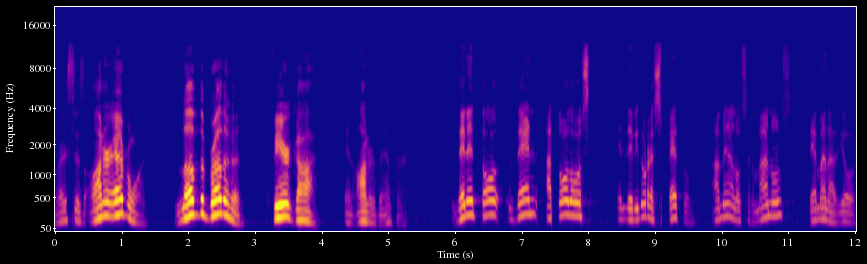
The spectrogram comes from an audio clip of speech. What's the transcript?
Right? It says, "Honor everyone, love the brotherhood, fear God, and honor the emperor." Den, to- den a todos el debido respeto. Amen a los hermanos, teman a Dios,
